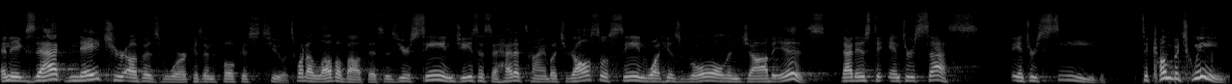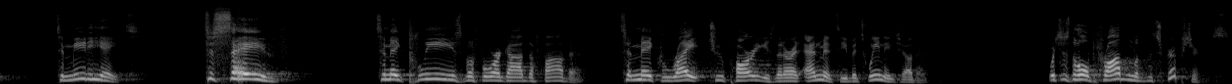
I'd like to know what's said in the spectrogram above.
And the exact nature of his work is in focus too. It's what I love about this is you're seeing Jesus ahead of time, but you're also seeing what his role and job is. That is to intercess, to intercede, to come between, to mediate, to save, to make pleas before God the Father, to make right two parties that are at enmity between each other. Which is the whole problem of the scriptures.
